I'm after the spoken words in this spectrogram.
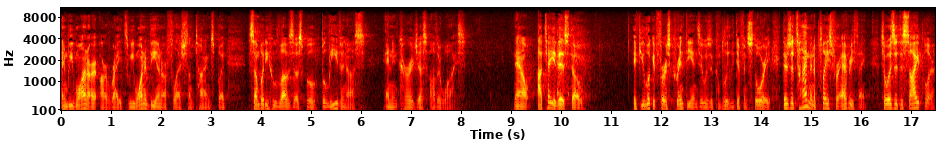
And we want our, our rights. We want to be in our flesh sometimes, but somebody who loves us will believe in us and encourage us otherwise. Now, I'll tell you this, though. If you look at 1 Corinthians, it was a completely different story. There's a time and a place for everything. So, as a discipler,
